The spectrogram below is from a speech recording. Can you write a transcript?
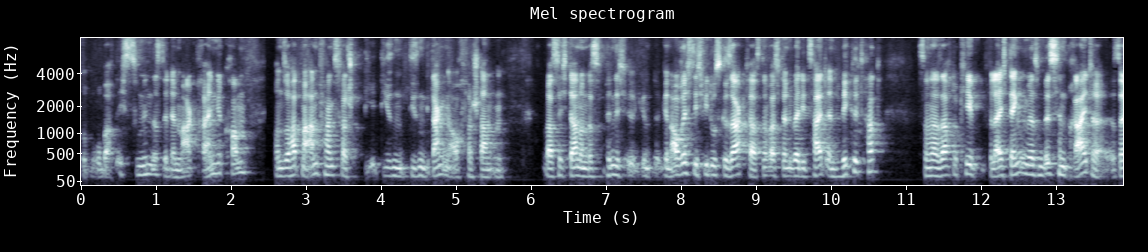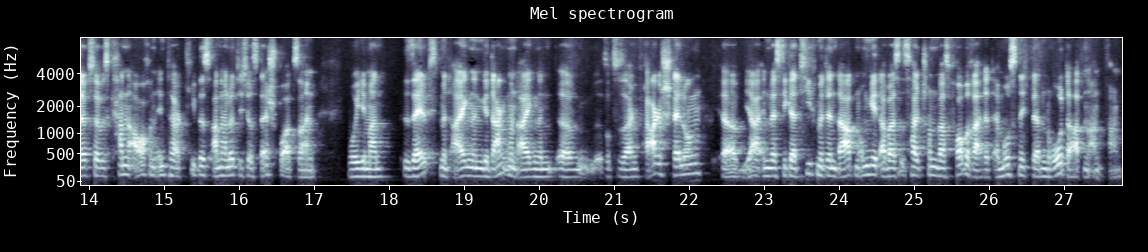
so beobachte ich zumindest, in den Markt reingekommen. Und so hat man anfangs diesen, diesen Gedanken auch verstanden. Was sich dann, und das finde ich genau richtig, wie du es gesagt hast, ne, was sich dann über die Zeit entwickelt hat, sondern sagt, okay, vielleicht denken wir es ein bisschen breiter. Self-Service kann auch ein interaktives, analytisches Dashboard sein, wo jemand selbst mit eigenen Gedanken und eigenen ähm, sozusagen Fragestellungen äh, ja, investigativ mit den Daten umgeht, aber es ist halt schon was vorbereitet. Er muss nicht mit den Rohdaten anfangen.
